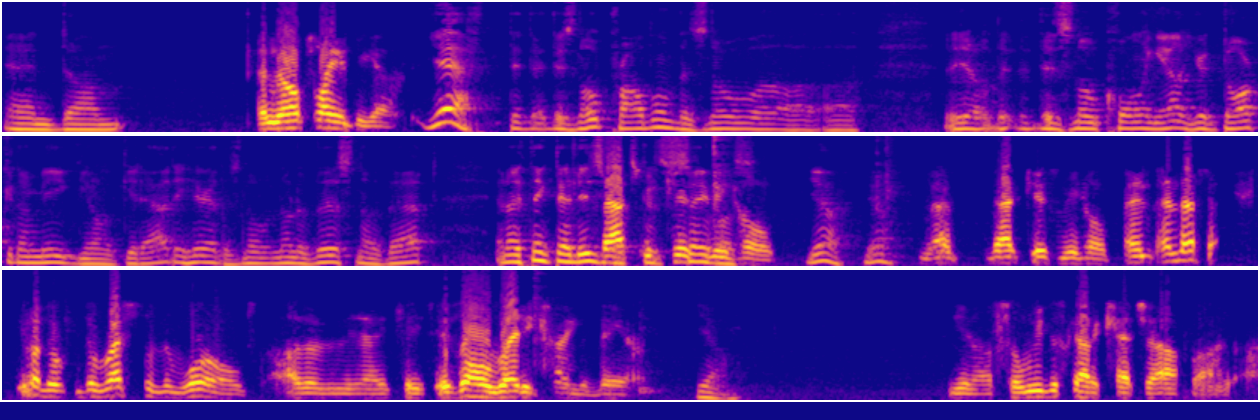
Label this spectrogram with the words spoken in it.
and um, And they're all playing together. yeah, th- th- there's no problem. There's no, uh, uh, you know, there's no calling out. You're darker than me. You know, get out of here. There's no none of this, none of that. And I think that is That's what's what gives me us. hope. Yeah, yeah, that that gives me hope. And and that's you know the the rest of the world other than the United States is already kind of there. yeah. You know, so we just got to catch up on. Uh,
